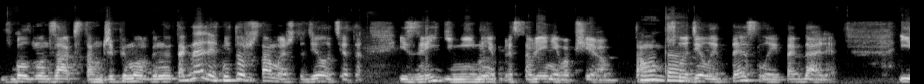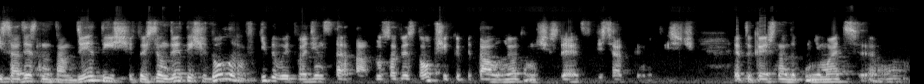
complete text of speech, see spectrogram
в Goldman Sachs, там, JP Morgan и так далее, это не то же самое, что делать это из Риги, не имея представления вообще, там, ну, да. что делает Тесла и так далее. И, соответственно, там 2000, то есть он 2000 долларов вкидывает в один стартап. Ну, соответственно, общий капитал у него там исчисляется десятками тысяч. Это, конечно, надо понимать э, ну,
